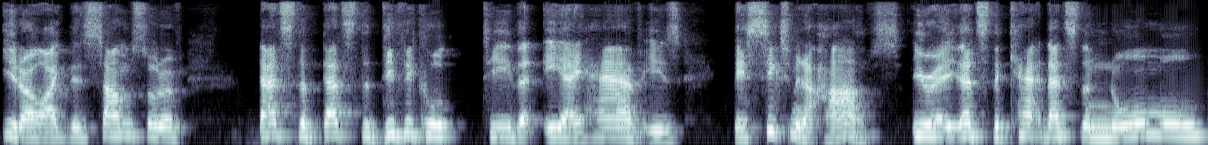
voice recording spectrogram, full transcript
You know, like there's some sort of that's the that's the difficulty that EA have is there's six minute halves. That's the cat. That's the normal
